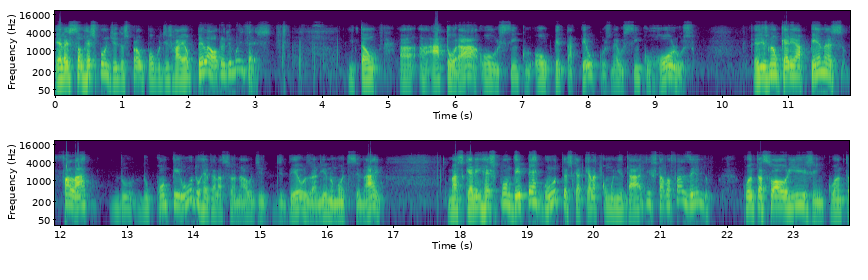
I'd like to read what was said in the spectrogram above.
elas são respondidas para o povo de Israel pela obra de Moisés. Então, a, a, a Torá, ou os cinco, ou Pentateucos, né, os cinco rolos, eles não querem apenas falar do, do conteúdo revelacional de, de Deus ali no Monte Sinai, mas querem responder perguntas que aquela comunidade estava fazendo, quanto à sua origem, quanto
